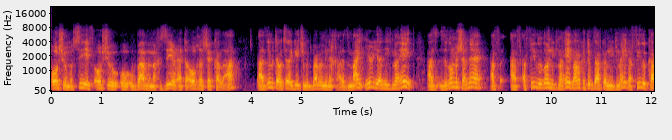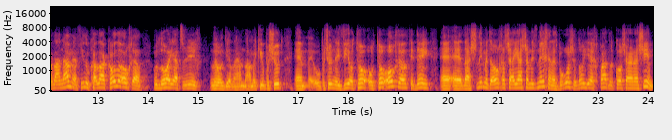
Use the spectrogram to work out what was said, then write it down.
או שהוא מוסיף, או שהוא בא ומחזיר את האוכל שכלה, אז אם אתה רוצה להגיד שמדובר במין אחד, אז מהי עיריה נתמעט? אז זה לא משנה, אפ, אפ, אפילו לא נתמעט, למה כתוב דווקא נתמעט? אפילו כלה נמי, אפילו כלה כל האוכל, הוא לא היה צריך להודיע להם, למה? כי הוא פשוט, הוא פשוט מביא אותו, אותו אוכל כדי אה, אה, להשלים את האוכל שהיה שם לפני כן, אז ברור שלא יהיה אכפת לכל שאר האנשים.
